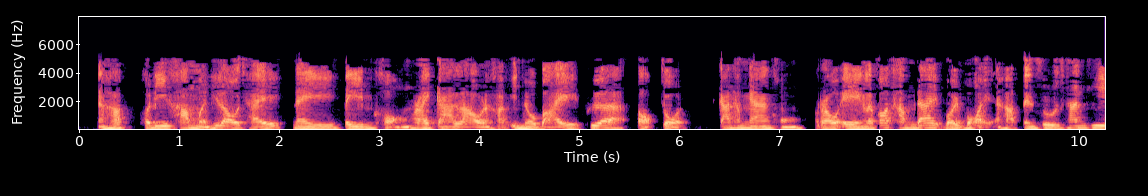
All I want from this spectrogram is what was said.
ๆ นะครับ พอดีคำเหมือนที่เราใช้ในธีมของรายการเรานะครับ Innovate เพื่อตอบโจทย์ การทำงานของเราเองแล้วก็ทำได้บ่อยๆนะครับ เป็น solution ที่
